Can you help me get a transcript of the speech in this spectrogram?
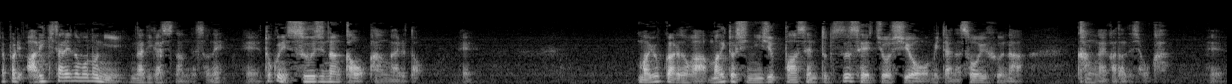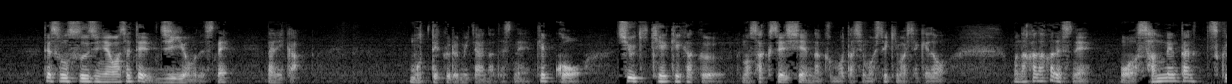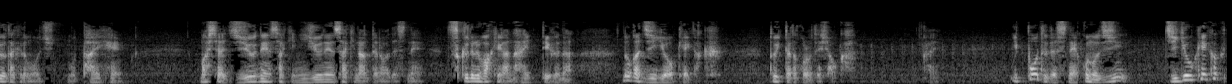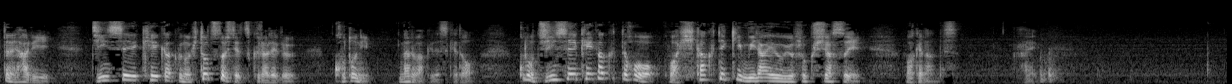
やっぱりありきたりのものになりがちなんですよね。えー、特に数字なんかを考えると。え、まあ、よくあるのが毎年20%ずつ成長しようみたいなそういうふうな考え方でしょうか。で、その数字に合わせて事業をですね、何か。持ってくるみたいなですね、結構中期経営計画の作成支援なんかも私もしてきましたけど、なかなかですね、もう3年間作るだけでももう大変。ましてや10年先、20年先なんてのはですね、作れるわけがないっていうふうなのが事業計画。といったところでしょうか。はい、一方でですね、この事業計画ってのはやはり人生計画の一つとして作られることになるわけですけど、この人生計画って方は比較的未来を予測しやすいわけなんです。はい。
